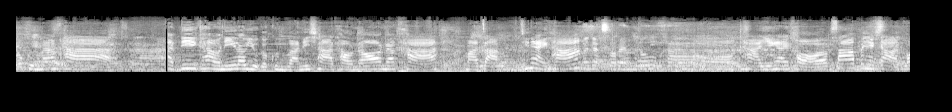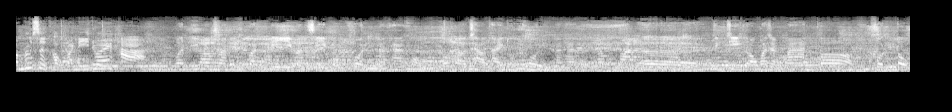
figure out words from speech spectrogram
ขอบคุณมากค่ะ ดีค่ะวันนี้เราอยู่กับคุณวานิชาเทานอกนะคะ มาจากที่ไหนคะมาจากโซเรนโตค่ะ อ๋อค่ะยังไงขอทราบบรรยากาศความรู้สึกของวันนี้ด้วยค่ะ วันนี้เป็นวันวันดีวันสีมงคลนะคะของพวกเราชาวไทยทุกคนนะคะเออจริงๆออกมาจากบ้านก็ฝนตก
